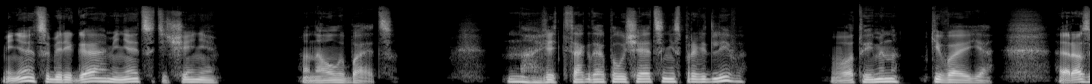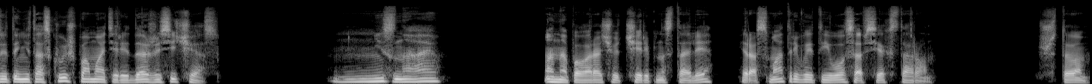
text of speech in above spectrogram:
Меняются берега, меняется течение. Она улыбается. Но ведь тогда получается несправедливо. Вот именно. — киваю я. «Разве ты не тоскуешь по матери даже сейчас?» «Не знаю». Она поворачивает череп на столе и рассматривает его со всех сторон. «Что,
